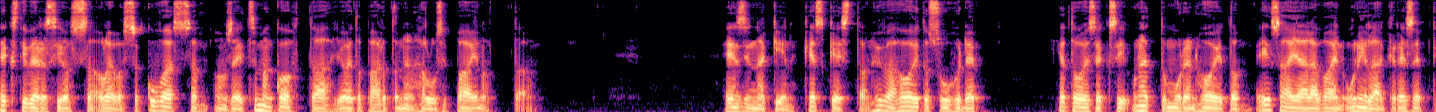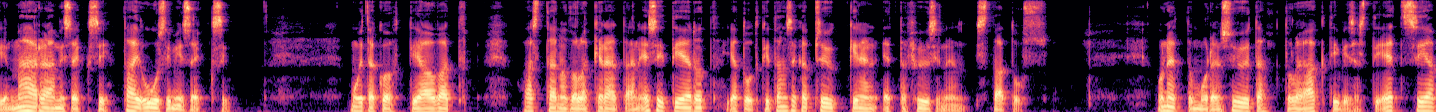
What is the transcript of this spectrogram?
Tekstiversiossa olevassa kuvassa on seitsemän kohtaa, joita Partonen halusi painottaa. Ensinnäkin keskeistä on hyvä hoitosuhde, ja toiseksi unettomuuden hoito ei saa jäädä vain unilääkereseptin määräämiseksi tai uusimiseksi. Muita kohtia ovat Vastaanotolla kerätään esitiedot ja tutkitaan sekä psyykkinen että fyysinen status. Unettomuuden syytä tulee aktiivisesti etsiä.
